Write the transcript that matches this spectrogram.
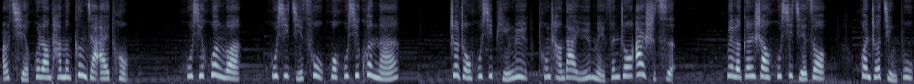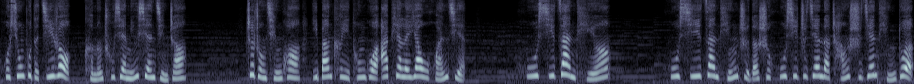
而且会让他们更加哀痛。呼吸混乱、呼吸急促或呼吸困难，这种呼吸频率通常大于每分钟二十次。为了跟上呼吸节奏，患者颈部或胸部的肌肉可能出现明显紧张。这种情况一般可以通过阿片类药物缓解。呼吸暂停，呼吸暂停指的是呼吸之间的长时间停顿，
